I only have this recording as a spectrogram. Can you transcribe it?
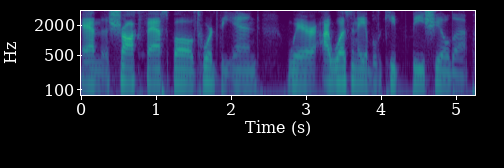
and the shock fastball towards the end where I wasn't able to keep the Bee shield up.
